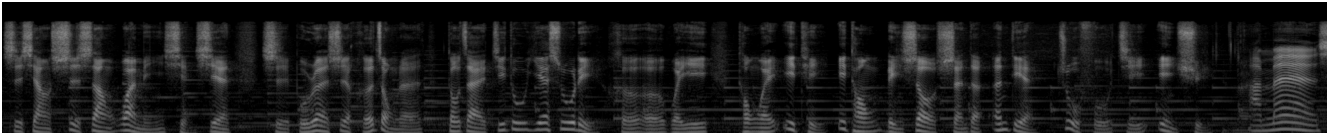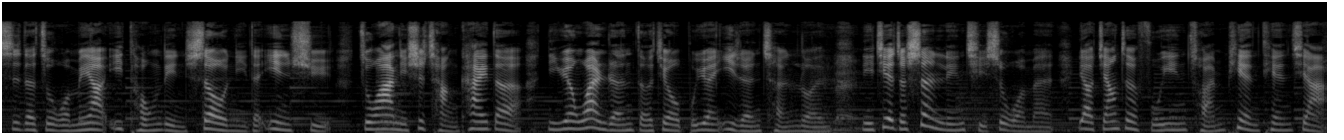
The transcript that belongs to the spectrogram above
是向世上万民显现，使不论是何种人，都在基督耶稣里合而为一，同为一体，一同领受神的恩典、祝福及应许。阿门。是的，主，我们要一同领受你的应许。主啊，你是敞开的，你愿万人得救，不愿一人沉沦。你借着圣灵启示我们，要将这福音传遍天下，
